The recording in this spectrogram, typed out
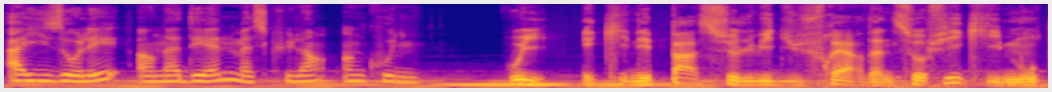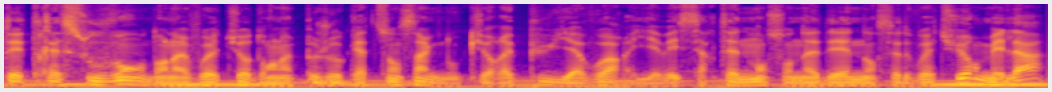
à isoler un ADN masculin inconnu. Oui, et qui n'est pas celui du frère d'Anne-Sophie qui montait très souvent dans la voiture dans la Peugeot 405, donc il aurait pu y avoir, il y avait certainement son ADN dans cette voiture, mais là,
